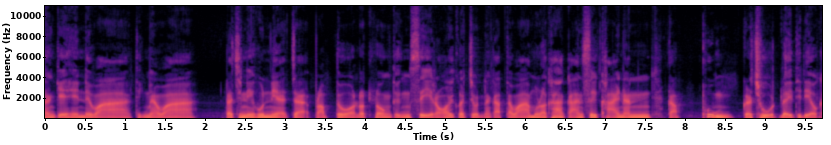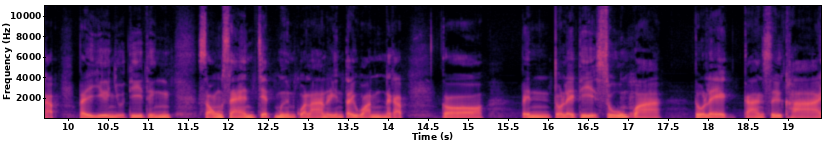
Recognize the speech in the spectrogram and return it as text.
สังเกตเห็นได้ว่า ถึงแม้ว่าดัชนีหุ้นเนี่ยจะปรับตัวลดลงถึง 400 กว่าจุดนะครับ แต่ว่ามูลค่าการซื้อขายนั้นกับพุ่งกระฉูดเลยทีเดียวครับ ไปยืนอยู่ที่ถึง 270,000 กว่าล้านเหรียญไต้หวันนะครับ ก็เป็นตัวเลขที่สูงกว่าตัวเลขการซื้อขาย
